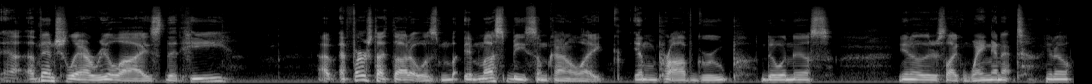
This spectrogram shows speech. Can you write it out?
eventually, I realized that he. At first, I thought it was it must be some kind of like improv group doing this. You know, there's like winging it, you know.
